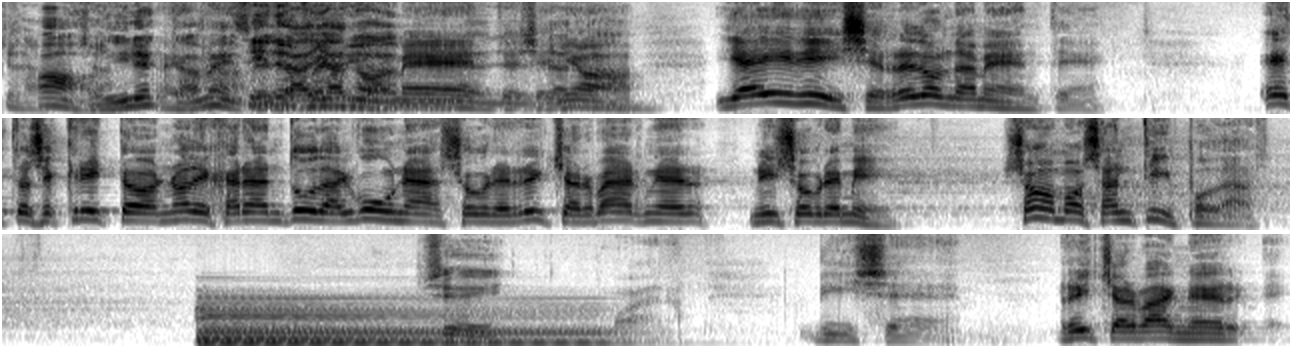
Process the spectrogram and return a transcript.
Claro, Ah, ya. directamente. Sí, ya- ya no- Efectivamente, ya- ya señor. Y ahí dice redondamente, estos escritos no dejarán duda alguna sobre Richard Wagner ni sobre mí. Somos antípodas. Sí. Bueno, dice Richard Wagner,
